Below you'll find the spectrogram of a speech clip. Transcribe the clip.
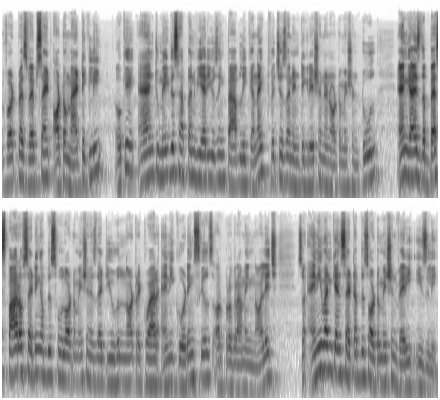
WordPress website automatically okay? And to make this happen we are using Pabbly Connect which is an integration and automation tool. And guys the best part of setting up this whole automation is that you will not require any coding skills or programming knowledge. So anyone can set up this automation very easily.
